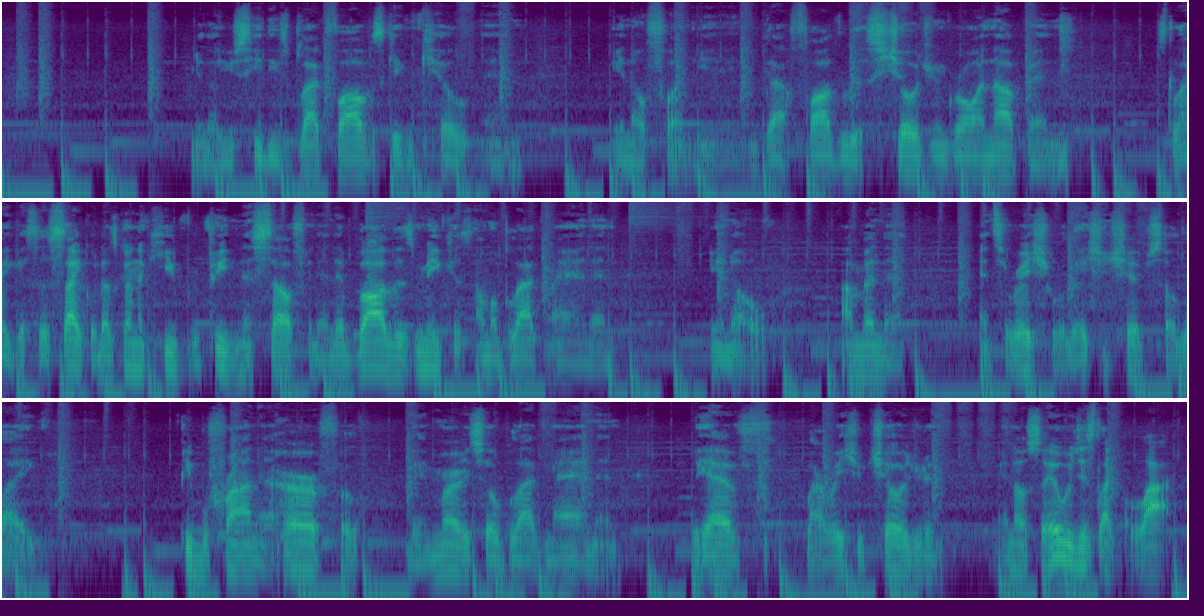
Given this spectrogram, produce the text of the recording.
you know, you see these black fathers getting killed, and you know, fun. You got fatherless children growing up, and it's like it's a cycle that's going to keep repeating itself, and, and it bothers me because I'm a black man, and you know, I'm in an interracial relationship, so like people frown at her for being married to a black man, and we have biracial children, you know, so it was just like a lot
